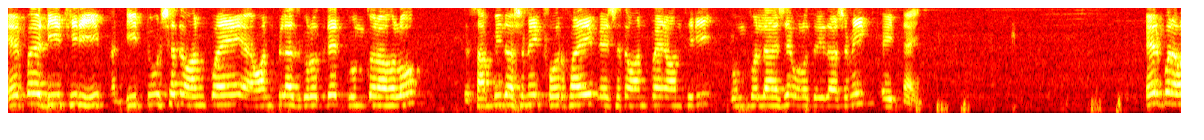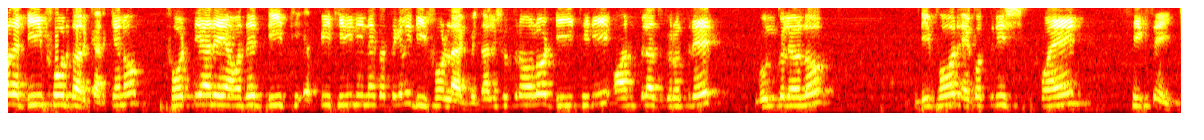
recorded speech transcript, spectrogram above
এরপরে ডি থ্রি ডি টুর সাথে one point one plus growth rate গুণ করা হলো। ছাব্বিশ দশমিক ফোর ফাইভ এর সাথে ওয়ান পয়েন্ট ওয়ান থ্রি গুণ করলে আসে উনত্রিশ দশমিক এইট নাইন এরপর আমাদের ডি ফোর দরকার। কেন? ফোর্থ ইয়ারে আমাদের ডি পি থ্রি নির্ণয় করতে গেলে ডি ফোর লাগবে। তাহলে সূত্র হলো D three one plus growth rate গুণ করলে হলো ডি ফোর একত্রিশ পয়েন্ট সিক্স এইট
